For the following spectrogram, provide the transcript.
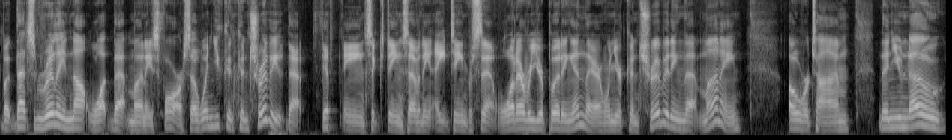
But that's really not what that money's for. So when you can contribute that 15, 16, 17, 18%, whatever you're putting in there, when you're contributing that money over time, then you know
